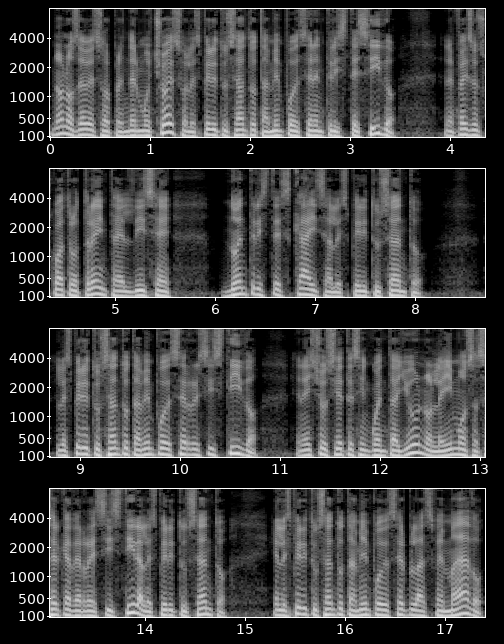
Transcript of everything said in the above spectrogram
No nos debe sorprender mucho eso. El Espíritu Santo también puede ser entristecido. En Efesios 4:30 él dice, no entristezcáis al Espíritu Santo. El Espíritu Santo también puede ser resistido. En Hechos 7:51 leímos acerca de resistir al Espíritu Santo. El Espíritu Santo también puede ser blasfemado.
